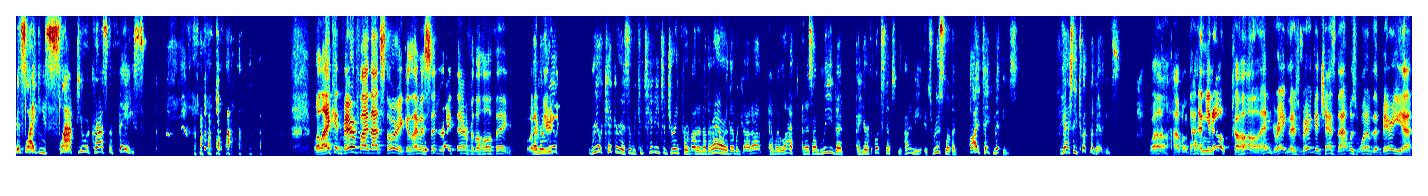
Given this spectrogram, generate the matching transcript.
"It's like he slapped you across the face." well, I can verify that story because I was sitting right there for the whole thing. What and the real, real kicker is that we continued to drink for about another hour. Then we got up and we left. And as I'm leaving, I hear footsteps behind me. It's Ruslan. Oh, I take mittens. He actually took the mittens. Well, how about that? And you know, Cathal and Greg, there's a very good chance that was one of the very uh,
